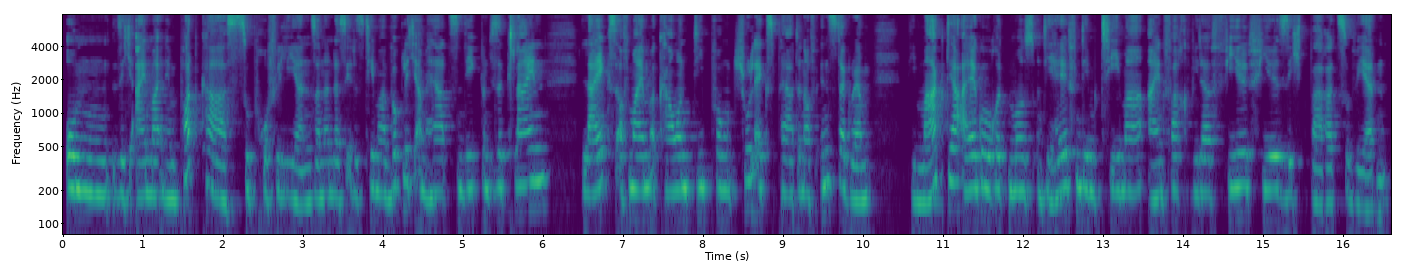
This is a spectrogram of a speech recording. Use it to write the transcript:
um sich einmal in dem Podcast zu profilieren, sondern dass ihr das Thema wirklich am Herzen liegt und diese kleinen Likes auf meinem Account, die Schulexpertin auf Instagram, die mag der Algorithmus und die helfen dem Thema einfach wieder viel, viel sichtbarer zu werden.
